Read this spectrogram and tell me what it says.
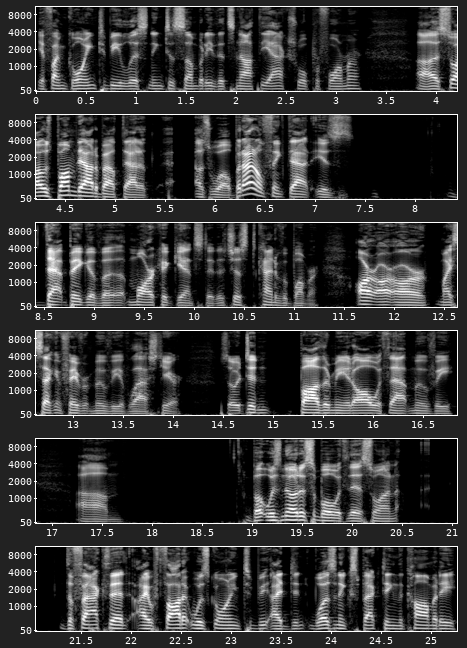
if I'm going to be listening to somebody that's not the actual performer. Uh, so I was bummed out about that as well. But I don't think that is that big of a mark against it. It's just kind of a bummer. RRR, my second favorite movie of last year. So it didn't bother me at all with that movie. Um, but was noticeable with this one. The fact that I thought it was going to be, I didn't wasn't expecting the comedy,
